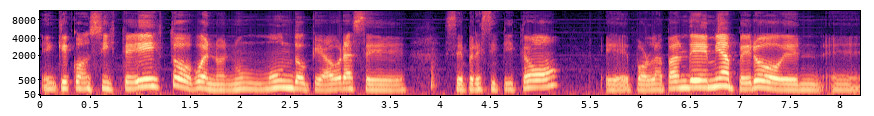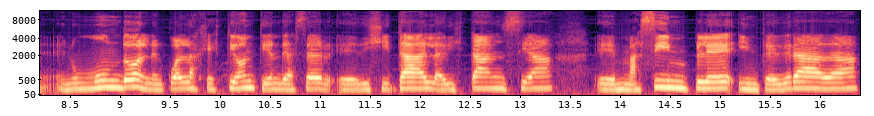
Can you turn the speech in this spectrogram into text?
¿En qué consiste esto? Bueno, en un mundo que ahora se, se precipitó eh, por la pandemia, pero en, eh, en un mundo en el cual la gestión tiende a ser eh, digital, a distancia, más simple, integrada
